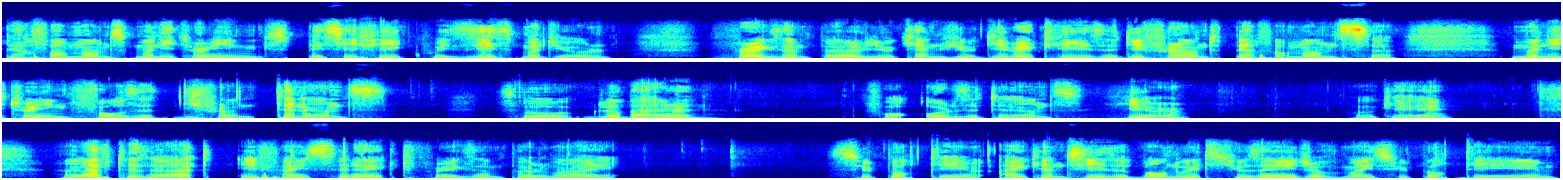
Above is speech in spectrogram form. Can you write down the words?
performance monitoring specific with this module. For example, you can view directly the different performance uh, monitoring for the different tenants. So global for all the tenants here. Okay. And after that, if I select, for example, my support team, I can see the bandwidth usage of my support team,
